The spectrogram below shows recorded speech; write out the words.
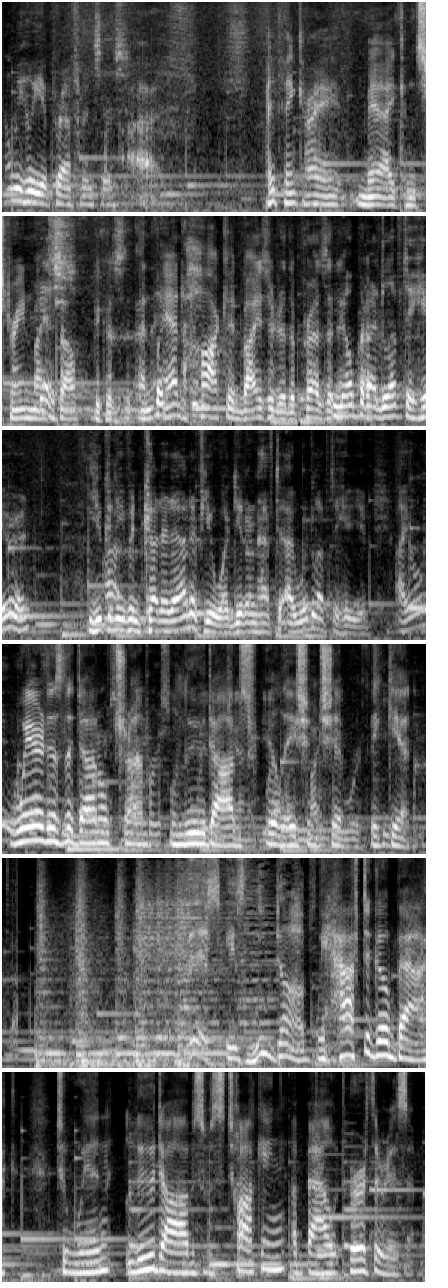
Tell me who your preference is. Uh, I think I may I constrain myself because an But- ad hoc advisor to the president. No, but I'd love to hear it. You can uh, even cut it out if you want. You don't have to. I would love to hear you. I only want Where does the Donald. Trump Lou Dobbs relationship begin? This is Lou Dobbs. We have to go back to when Lou Dobbs was talking about birtherism.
